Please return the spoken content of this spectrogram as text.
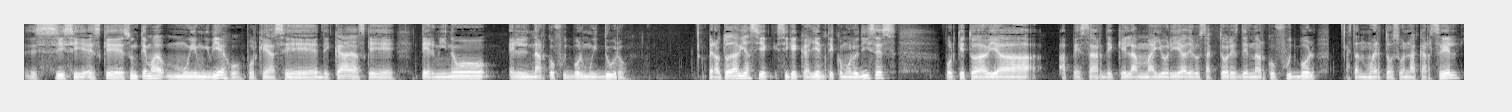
Eh, sí, sí, es que es un tema muy, muy viejo, porque hace décadas que terminó el narcofútbol muy duro. Pero todavía sigue caliente, como lo dices, porque todavía, a pesar de que la mayoría de los actores del narcofútbol están muertos o en la cárcel,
